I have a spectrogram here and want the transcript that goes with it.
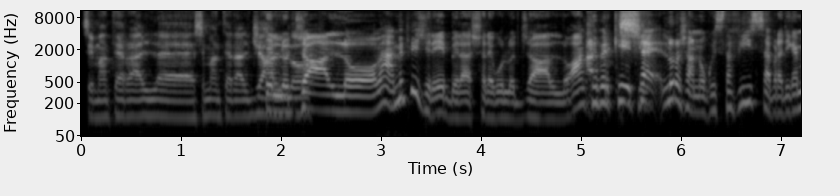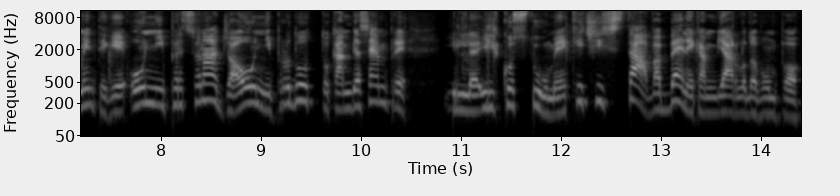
se manterrà il, se manterrà il giallo. Quello giallo, ma a me piacerebbe lasciare quello giallo. Anche Ah, perché, sì. cioè, loro hanno questa fissa praticamente che ogni personaggio, a ogni prodotto cambia sempre il, il costume. Che ci sta, va bene cambiarlo dopo un po'.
